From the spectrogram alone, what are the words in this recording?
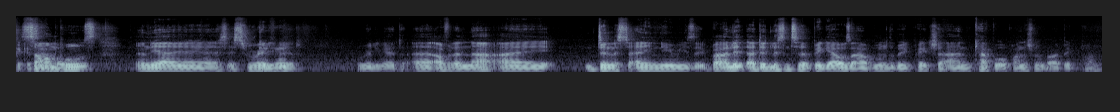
Like a sample? samples, and yeah, yeah, yeah, it's, it's really Good good, really good. Uh, other than that, I didn't listen to any new music, but I, li- I did listen to Big L's album, The Big Picture, and Capital Punishment by Big Pun.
